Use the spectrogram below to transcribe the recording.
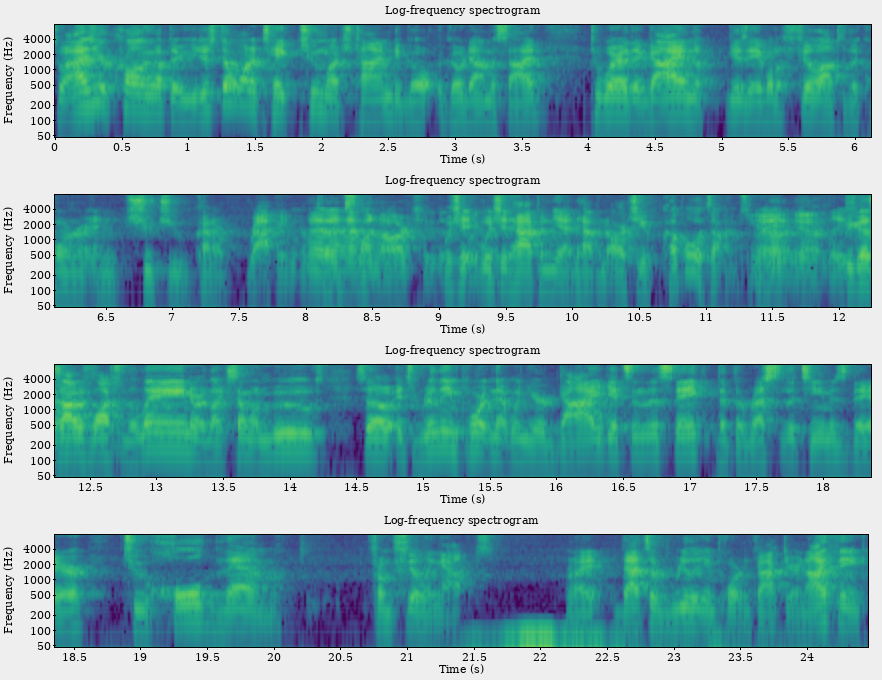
So as you're crawling up there, you just don't want to take too much time to go go down the side to where the guy in the is able to fill out to the corner and shoot you kind of wrapping or that happened to. Archie which it, which had happened. Yeah, it happened to Archie a couple of times, right? Yeah, yeah, at least because I was watching the lane or like someone moves. So it's really important that when your guy gets into the snake, that the rest of the team is there to hold them from filling out. Right? That's a really important factor. And I think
